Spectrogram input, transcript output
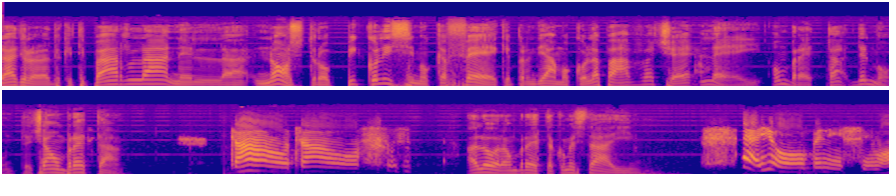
Radio, la radio che ti parla. Nel nostro piccolissimo caffè che prendiamo con la PAV c'è lei, Ombretta del Monte. Ciao Ombretta. Ciao, ciao. Allora Ombretta, come stai? Eh, io benissimo.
